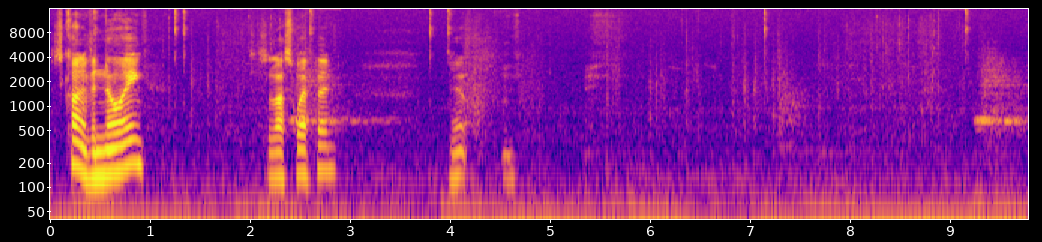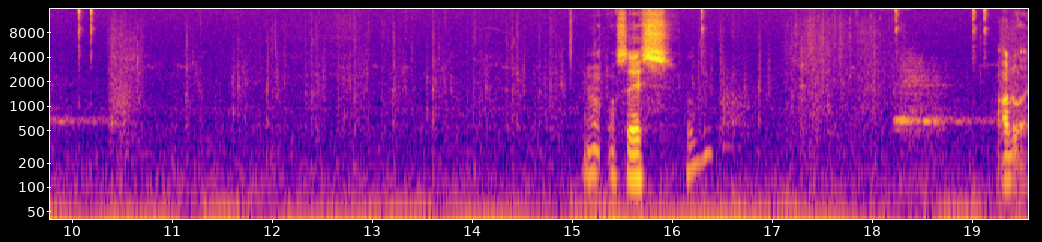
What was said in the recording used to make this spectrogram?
It's kind of annoying. It's the last weapon. Nope. Oh, what's this? Ooh. How do I?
